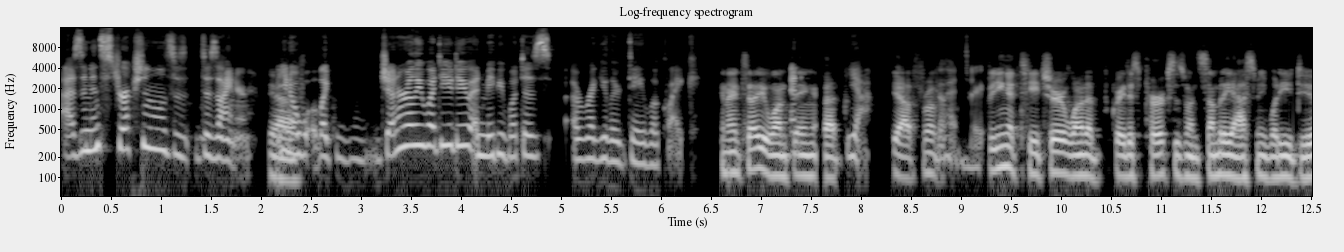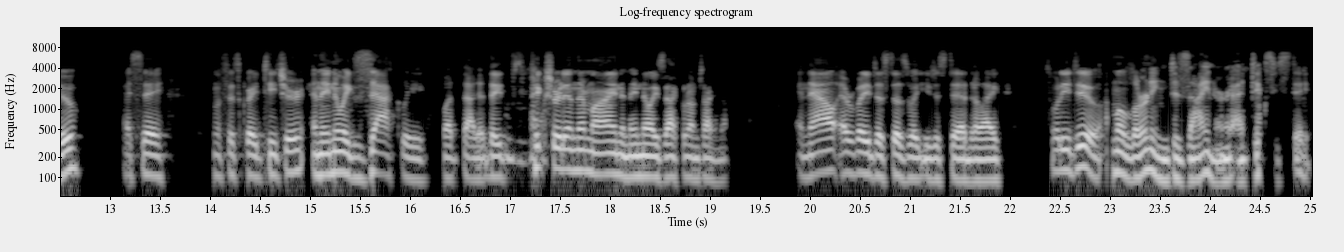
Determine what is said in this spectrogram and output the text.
as an instructional z- designer? Yeah. You know, like generally, what do you do, and maybe what does a regular day look like? Can I tell you one and, thing? That, yeah, yeah. From Go ahead, being a teacher, one of the greatest perks is when somebody asks me, "What do you do?" I say, "I'm a fifth grade teacher," and they know exactly what that is. They picture it in their mind, and they know exactly what I'm talking about. And now everybody just does what you just did. They're like, "So what do you do?" I'm a learning designer at Dixie State.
